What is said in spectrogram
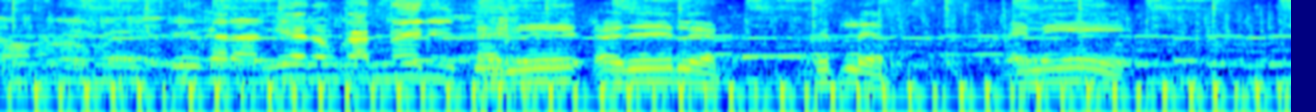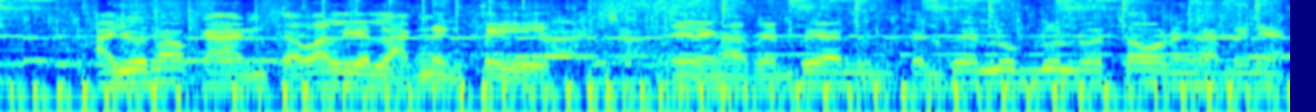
ลองนี่นี่ขนาดเรียนทำกันด้วยนี่ไอ้นี่ไอ้นี่เลดคิดเลดไอ้นี่อายุเท่ากันแต่ว่าเรียนหลังหนึ่งปีนี่นะครับเป็นเพื่อนเป็นเพื่อนรุ่นรุ่นรุ่นโตนะครับนี่เนี่ย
